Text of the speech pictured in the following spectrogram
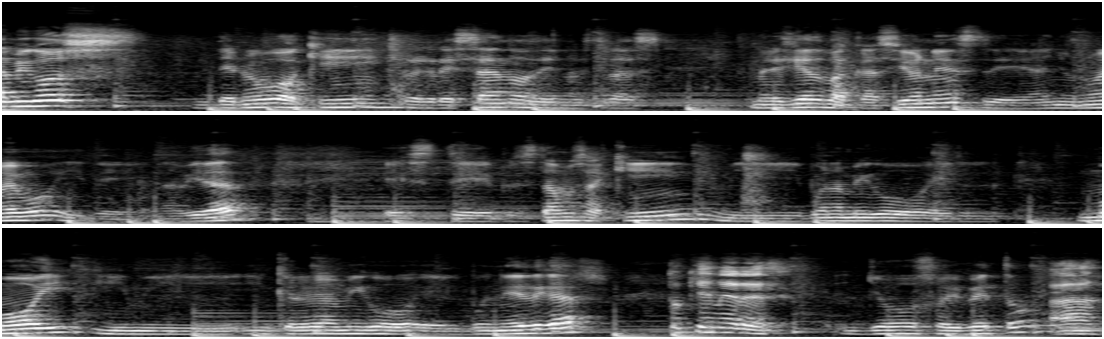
amigos? De nuevo aquí regresando de nuestras merecidas vacaciones de Año Nuevo y de Navidad. Este, pues estamos aquí, mi buen amigo el Moy y mi increíble amigo el buen Edgar. ¿Tú quién eres? Yo soy Beto Ah,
